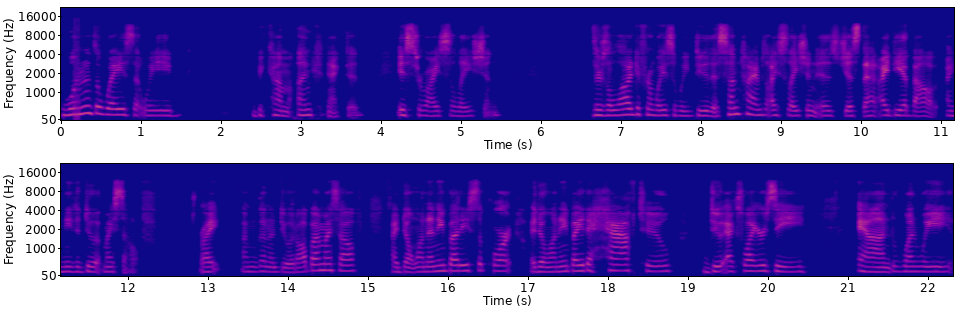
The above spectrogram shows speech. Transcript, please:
One of the ways that we become unconnected is through isolation. There's a lot of different ways that we do this. Sometimes isolation is just that idea about I need to do it myself, right? I'm going to do it all by myself. I don't want anybody's support. I don't want anybody to have to do X, Y, or Z. And when we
